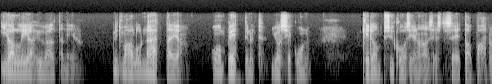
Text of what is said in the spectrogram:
ihan liian hyvältä, niin nyt mä haluan nähdä ja oon pettynyt, jos ja kun kedon psykoosien ansiosta se ei tapahdu.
